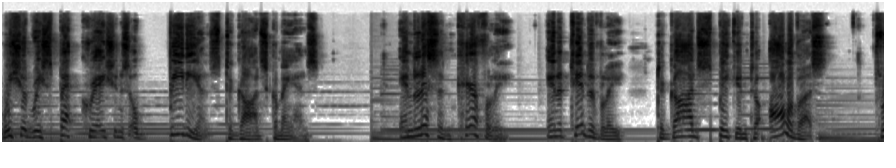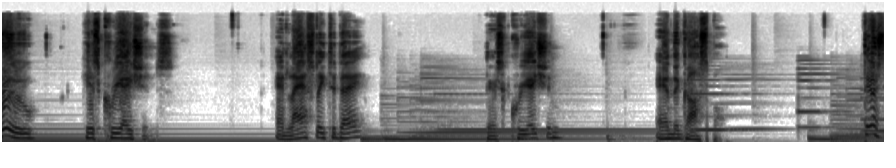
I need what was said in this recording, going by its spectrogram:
we should respect creation's obedience to God's commands and listen carefully and attentively to God speaking to all of us through His creations. And lastly, today, there's creation and the gospel. There's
